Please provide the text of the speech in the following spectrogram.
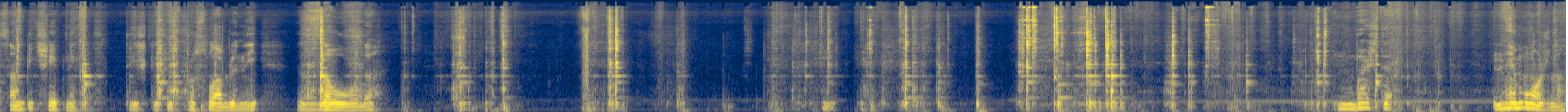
сам підшипник трішки щось прослаблений з завода. Бачите, не можна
